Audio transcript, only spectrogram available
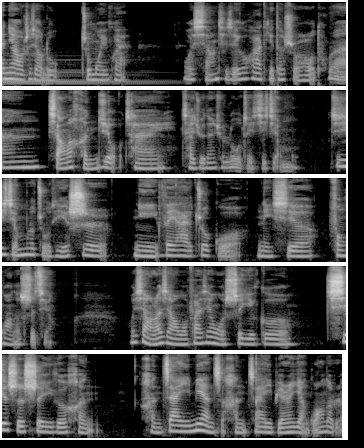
嗨，你好，我是小鹿，周末愉快。我想起这个话题的时候，突然想了很久，才才决定去录这期节目。这期节目的主题是你为爱做过哪些疯狂的事情？我想了想，我发现我是一个，其实是一个很很在意面子、很在意别人眼光的人，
